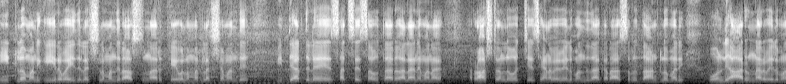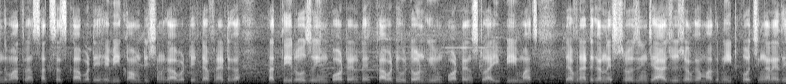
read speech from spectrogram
నీట్లో మనకి ఇరవై ఐదు లక్షల మంది రాస్తున్నారు. కేవలం మరి లక్ష మంది విద్యార్థులే సక్సెస్ అవుతారు. అలానే మన రాష్ట్రంలో వచ్చేసి ఎనభై వేల మంది దాకా రాస్తారు. దాంట్లో మరి ఓన్లీ ఆరున్నర వేల మంది మాత్రమే సక్సెస్ కాబట్టి హెవీ కాంపిటీషన్ కాబట్టి డెఫినెట్గా ప్రతిరోజు ఇంపార్టెంటే. కాబట్టి we don't give importance to IP marks డెఫినెట్గా నెక్స్ట్ రోజు నుంచి యాజ్ యూజువల్గా మాకు నీట్ కోచింగ్ అనేది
